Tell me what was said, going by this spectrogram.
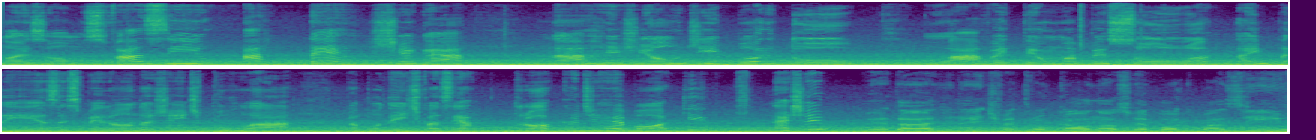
nós vamos vazio até chegar na região de Bordeaux. Lá vai ter uma pessoa da empresa esperando a gente por lá para poder a gente fazer a troca de reboque, né, Chico? Verdade, né? A gente vai trocar o nosso reboque vazio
